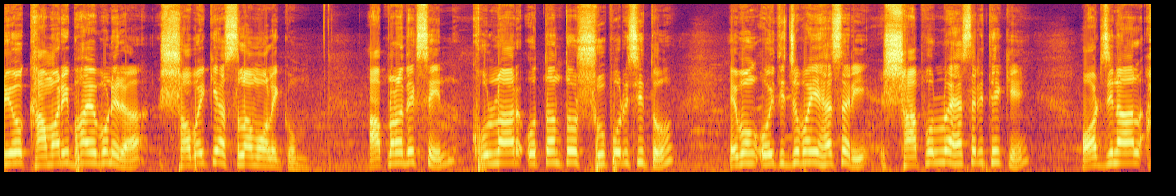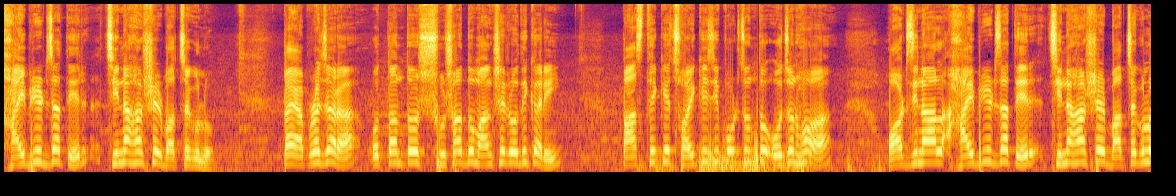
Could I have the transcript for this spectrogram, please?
প্রিয় খামারি ভাই বোনেরা, সবাইকে আসসালামু আলাইকুম। আপনারা দেখছেন খুলনার অত্যন্ত সুপরিচিত এবং ঐতিহ্যবাহী হ্যাসারি, সাফল্য হ্যাসারি থেকে অরিজিনাল হাইব্রিড জাতের চীনা হাঁসের বাচ্চাগুলো। তাই আপনারা যারা অত্যন্ত সুস্বাদু মাংসের অধিকারী, পাঁচ থেকে ছয় কেজি পর্যন্ত ওজন হওয়া অরিজিনাল হাইব্রিড জাতের চীনা হাঁসের বাচ্চাগুলো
